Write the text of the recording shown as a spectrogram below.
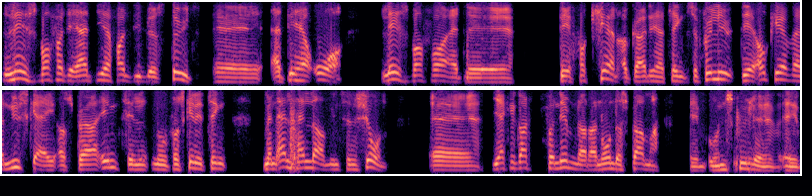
læs, hvorfor det er, at de her folk de bliver stødt øh, af det her ord. Læs, hvorfor at, øh, det er forkert at gøre det her ting. Selvfølgelig, det er okay at være nysgerrig og spørge ind til nogle forskellige ting, men alt handler om intention. Øh, jeg kan godt fornemme, når der er nogen, der spørger mig, øh, undskyld, øh,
